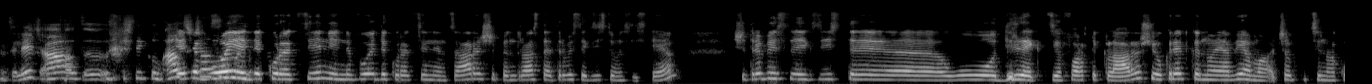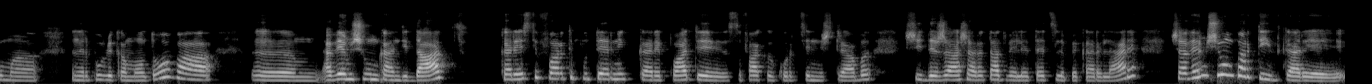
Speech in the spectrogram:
Înțelegi? Alt, știi cum? Alt E nevoie de curățenie, e nevoie de curățenie în țară și pentru asta trebuie să existe un sistem și trebuie să existe o direcție foarte clară și eu cred că noi avem, cel puțin acum în Republica Moldova, avem și un candidat care este foarte puternic, care poate să facă curățenie și treabă și deja și-a arătat veletățile pe care le are și avem și un partid care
